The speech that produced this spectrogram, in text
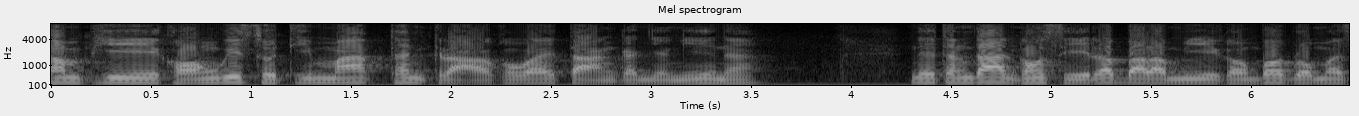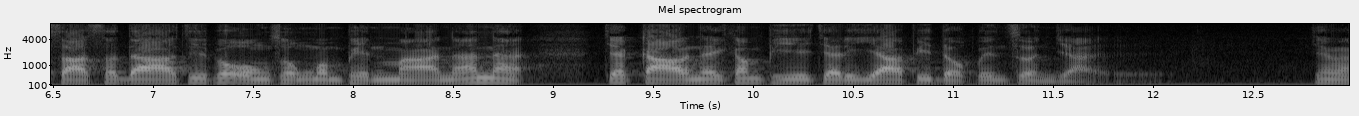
คำพีของวิสุทธิมรรคท่านกล่าวเขาไว้ต่างกันอย่างนี้นะ ในทางด้านของศีลบารมีของพระบรมศาสดาที่พระองค์ทรงบำเพ็ญมานั้นน่ะจะกล่าวในคัมภีร์จริยาปิฎกเป็นส่วนใหญ่ใช่ไหม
